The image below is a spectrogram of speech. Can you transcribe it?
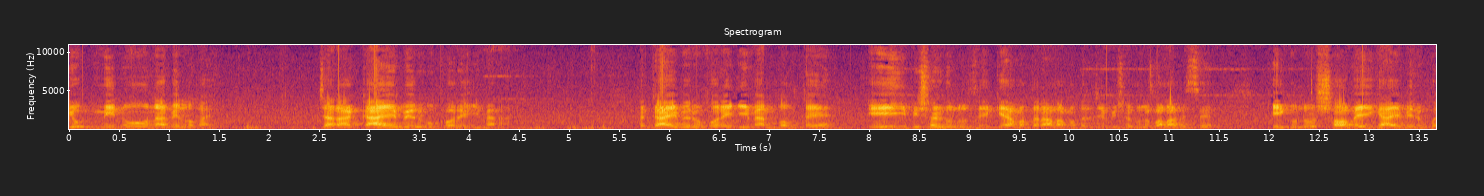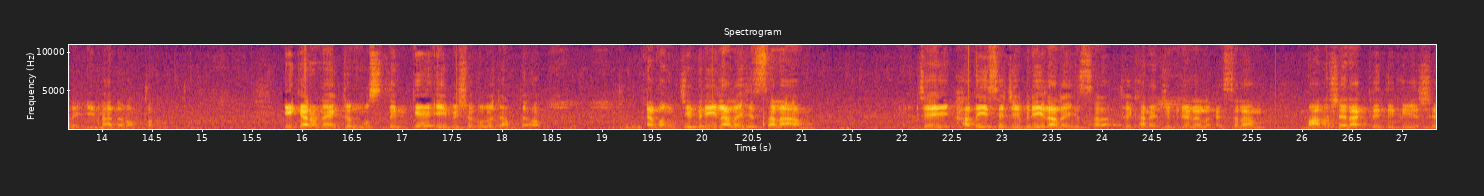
ইউমিনুনা বিল গায়ব। যারা গায়েবের উপরে ইমান গায়েবের উপরে ইমান বলতে এই বিষয়গুলো যে কেয়ামতের আলামতের যে বিষয়গুলো বলা হয়েছে, এগুলো সবেই গায়েবের উপরে ইমানের অন্তর্ভুক্ত। এই কারণে একজন মুসলিমকে এই বিষয়গুলো জানতে হবে। এবং জিবরিল আলহিসাল্লাম যে হাদিসে জিবরিল আলহিসাল্লাম যেখানে জিবরিল আলহিসাল্লাম মানুষের আকৃতিতে এসে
